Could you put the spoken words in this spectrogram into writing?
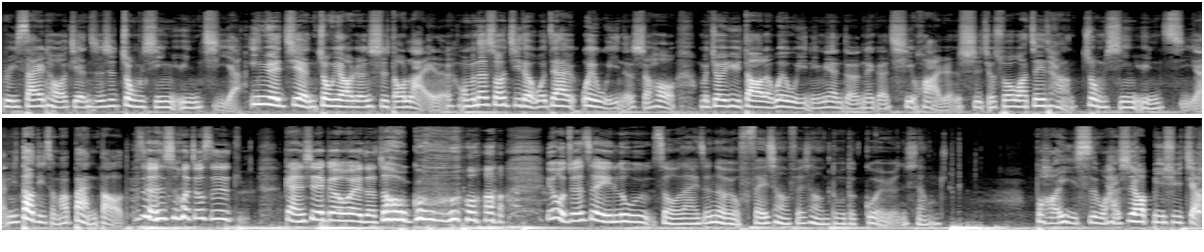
recital 简直是众星云集啊！音乐界重要人士都来了。我们那时候记得我在魏武营的时候，我们就遇到了魏武营里面的那个企划人士，就说：“哇，这一场众星云集啊，你到底怎么办到的？”只能说就是感谢各位的照顾，因为我觉得这一路走来真的有非常非常多的贵人相助。不好意思，我还是要必须讲，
